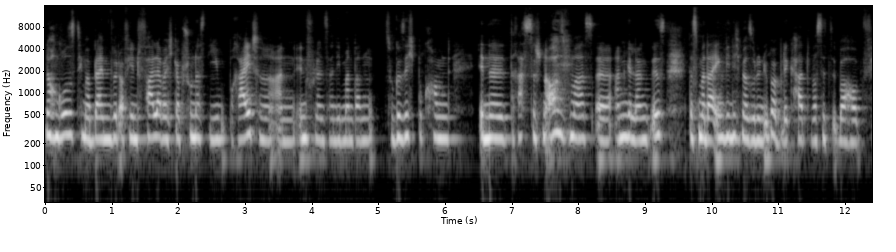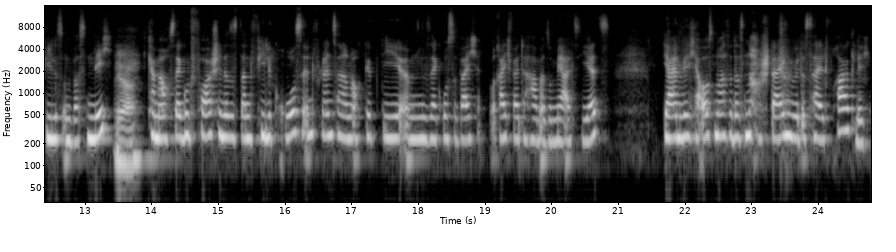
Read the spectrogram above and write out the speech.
noch ein großes Thema bleiben wird, auf jeden Fall, aber ich glaube schon, dass die Breite an Influencern, die man dann zu Gesicht bekommt, in einem drastischen Ausmaß äh, angelangt ist, dass man da irgendwie nicht mehr so den Überblick hat, was jetzt überhaupt viel ist und was nicht. Ja. Ich kann mir auch sehr gut vorstellen, dass es dann viele große Influencer dann auch gibt, die ähm, eine sehr große Weich Reichweite haben, also mehr als jetzt. Ja, in welche Ausmaße das noch steigen wird, ist halt fraglich.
